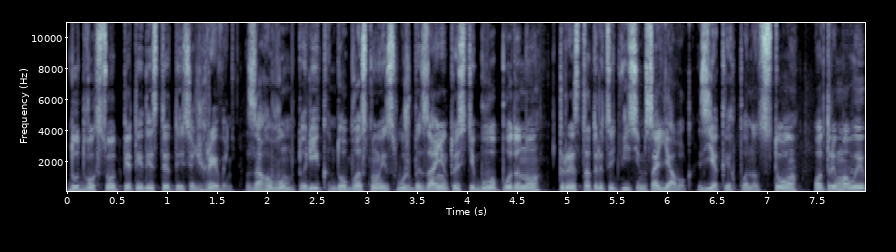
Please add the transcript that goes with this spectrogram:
до 250 тисяч гривень. Загалом торік до обласної служби зайнятості було подано 338 заявок, з яких понад 100 отримали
